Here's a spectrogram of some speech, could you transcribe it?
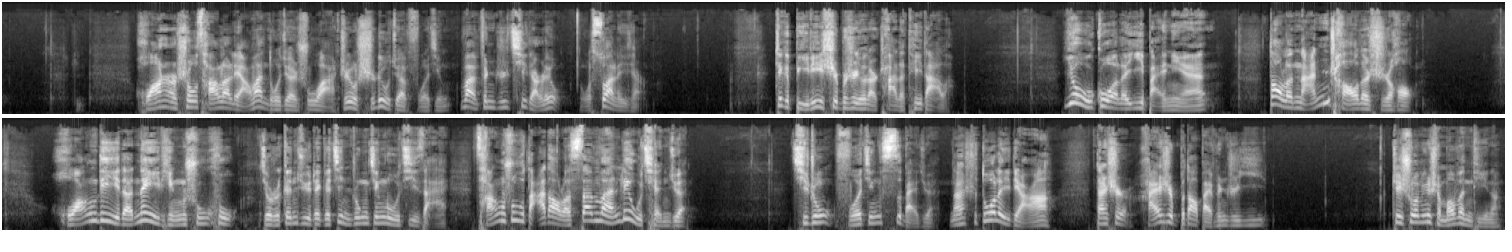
皇上收藏了两万多卷书啊，只有十六卷佛经，万分之七点六。我算了一下，这个比例是不是有点差的忒大了？又过了一百年，到了南朝的时候，皇帝的内廷书库就是根据这个《晋中经录》记载，藏书达到了三万六千卷，其中佛经四百卷，那是多了一点啊，但是还是不到百分之一。这说明什么问题呢？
